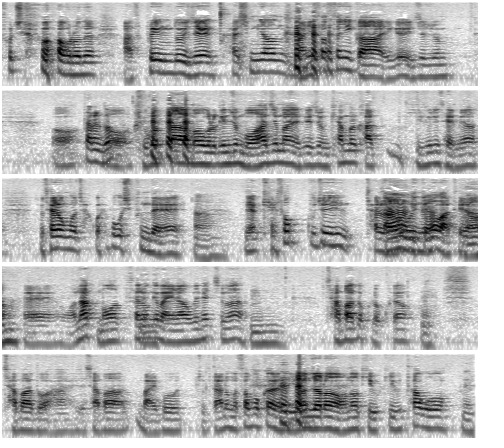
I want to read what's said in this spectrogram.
솔직한 마음으로는 아 Spring도 이제 한 10년 많이 썼으니까 이게 이제 좀 어, 다른 거? 뭐 죽었다 뭐 그러긴 좀 뭐 하지만 이게 좀가 기술이 되면 좀 새로운 거 자꾸 해보고 싶은데 아, 그냥 계속 꾸준히 잘 나가고 있는 것 잘하니까? 같아요. 예, 워낙 뭐 새로운 게 많이 나오긴 했지만 음, 자바도 그렇고요. 네. 자바도 아 이제 자바 말고 좀 다른 거 써볼까 그래서 이런저런 언어 기웃기웃하고 네.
